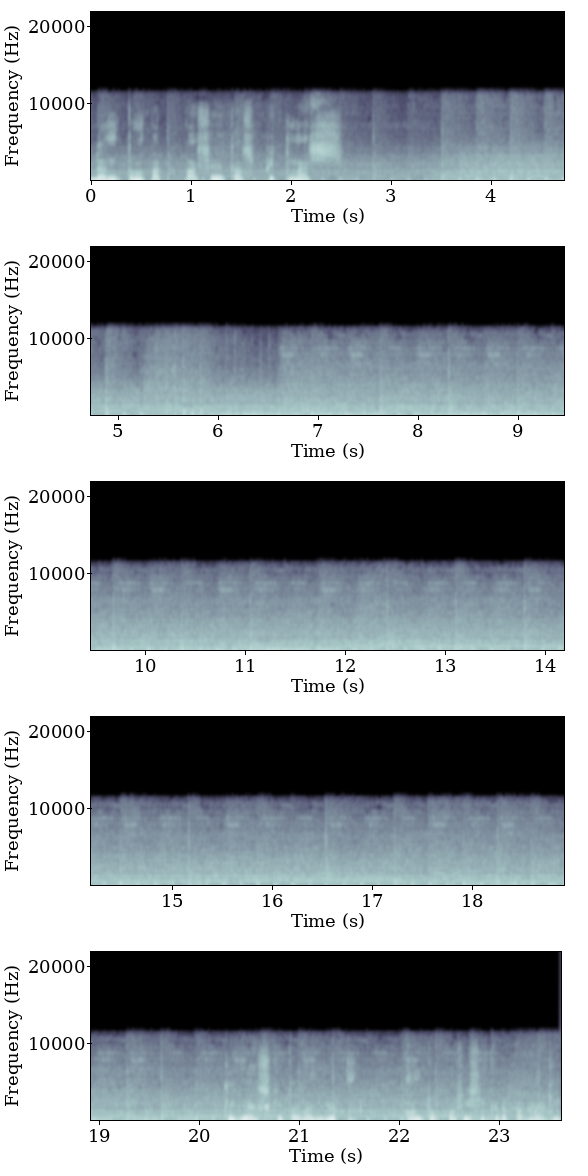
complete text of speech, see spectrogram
dan tempat fasilitas fitness Oke guys kita lanjut untuk posisi ke depan lagi.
